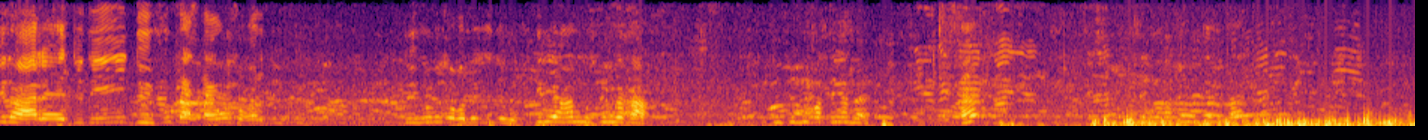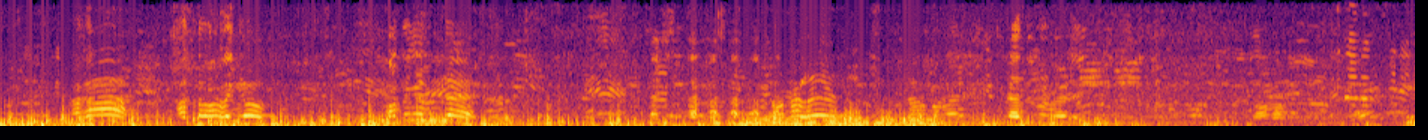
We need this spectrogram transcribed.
বেশি না যদি দুই ফুট রাস্তা হব সকাল দুই ফুট। দুই ফুট সকাল বেশি দেবো কিরে আন মুসলিম দেখা মুসলিম কথা আছে? হ্যাঁ Thank you.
